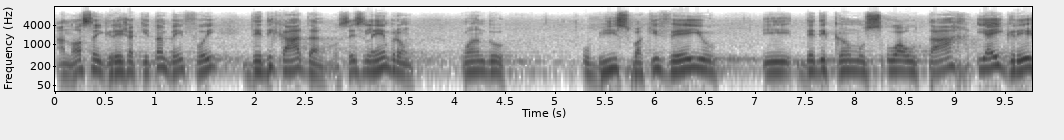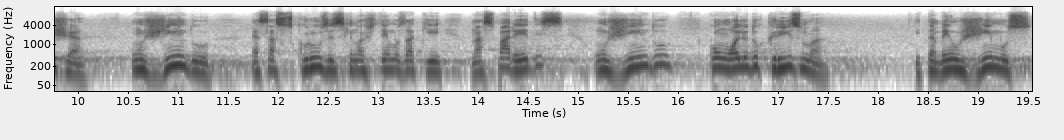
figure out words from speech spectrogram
A nossa igreja aqui também foi dedicada. Vocês lembram quando o bispo aqui veio e dedicamos o altar e a igreja, ungindo essas cruzes que nós temos aqui nas paredes, ungindo com o óleo do crisma. E também ungimos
